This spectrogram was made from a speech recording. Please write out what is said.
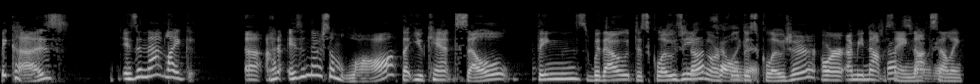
Because isn't that like? Uh, I don't- isn't there some law that you can't sell things without disclosing or full selling it. disclosure? Or I mean, not not saying not selling selling,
